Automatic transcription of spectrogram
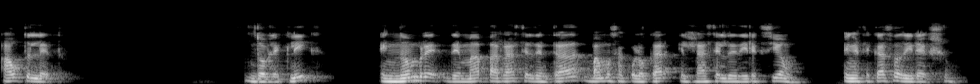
Outlet doble clic. En nombre de mapa raster de entrada vamos a colocar el raster de dirección, en este caso direction.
